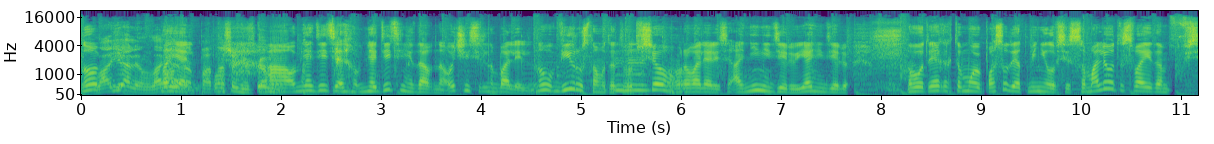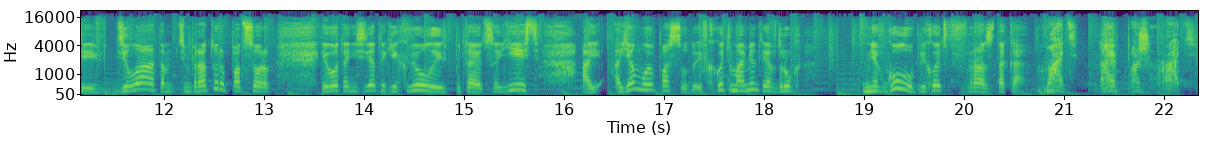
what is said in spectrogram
Но- Лоялен, лоялен. По отношению к кому? А, у меня дети, у меня дети недавно очень сильно болели. Ну, вирус там вот это вот все, провалялись. Они неделю, я неделю. Вот, я как-то мою посуду, я отменила все самолеты свои, там, все дела, там, температура под 40. И вот они сидят такие квелые, пытаются есть, а, а я мою посуду. И в какой-то момент я вдруг, мне в голову приходит фраза такая, мать, дай пожрать.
